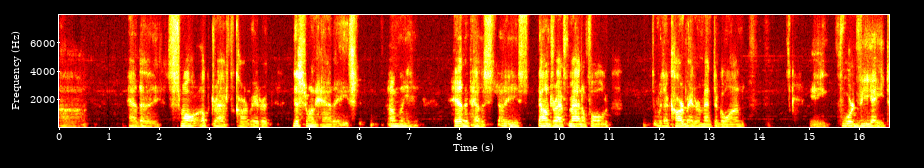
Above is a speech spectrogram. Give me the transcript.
uh, had a small updraft carburetor. This one had a on the head. It had a, a downdraft manifold with a carburetor meant to go on a Ford V8.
